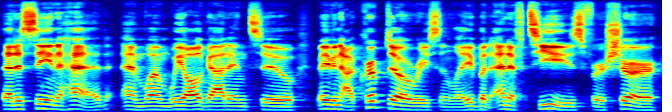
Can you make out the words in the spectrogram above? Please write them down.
that is seeing ahead. And when we all got into maybe not crypto recently, but NFTs for sure,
